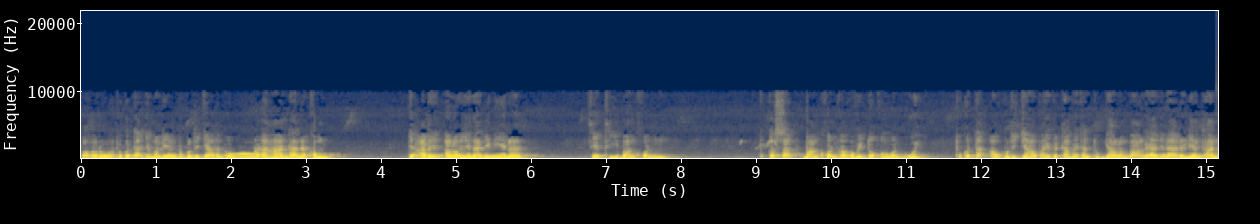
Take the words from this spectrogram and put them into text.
พอเขารู้ทุกตะจะมาเลี้ยงพระพุทธเจ้าท่านโอ้อาหารท่านน่ะคงจะอร่อยอร่อยอย่างนั้นอย่างนี้นะเศรษฐีบางคน กษัตริย์บางคนเขาก็วิตกกังวลอุ้ยทุกตะเอาพุทธเจ้าไปไปทำให้ท่านทุกข์ยากลาบากแล้ว จะได้อะไรเลี้ยงท่าน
